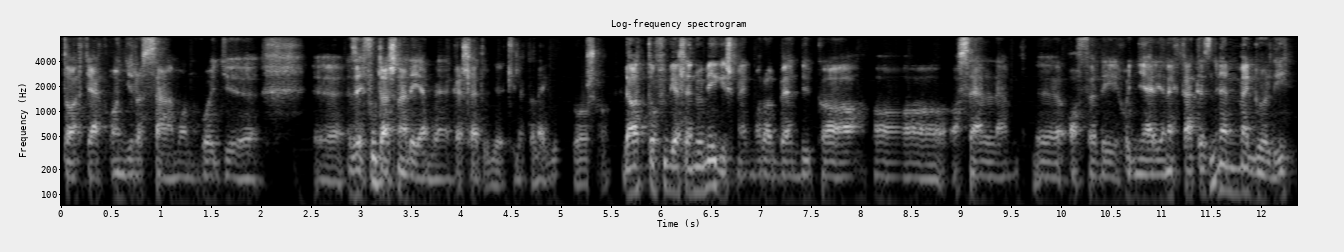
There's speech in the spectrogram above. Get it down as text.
tartják annyira számon, hogy ez egy futásnál érdekes lehet, hogy ki lett a leggyorsabb. De attól függetlenül mégis megmarad bennük a, a, a szellem afelé, hogy nyerjenek. Tehát ez nem megöli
